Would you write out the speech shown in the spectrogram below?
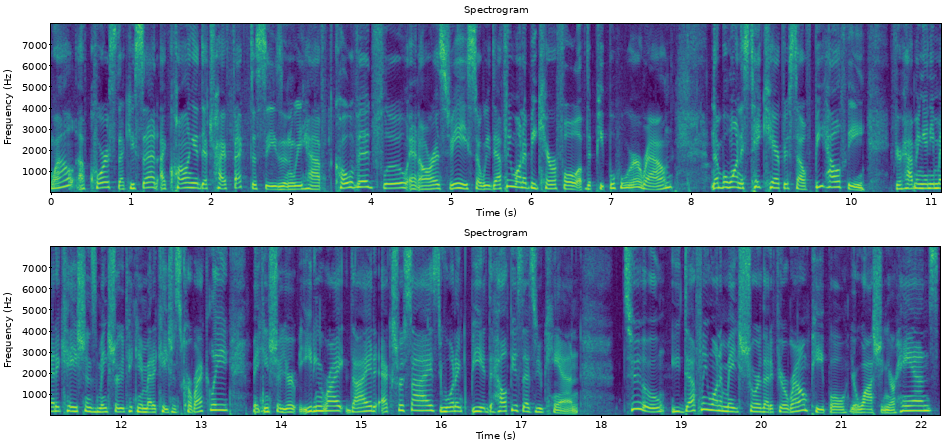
Well, of course, like you said, I'm calling it the trifecta season. We have COVID, flu, and RSV. So we definitely want to be careful of the people who are around. Number one is take care of yourself. Be healthy. If you're having any medications, make sure you're taking your medications correctly, making sure you're eating right, diet, exercise. You want to be the healthiest as you can. Two, you definitely want to make sure that if you're around people, you're washing your hands.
